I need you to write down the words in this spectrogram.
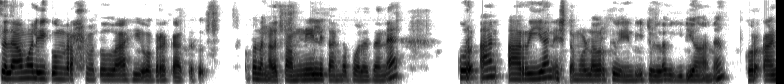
അസ്സലാമു അലൈക്കും വറഹമത്തല്ലാഹി വബർക്കാത്തു അപ്പൊ നിങ്ങൾ തമ്മിയിൽ കണ്ട പോലെ തന്നെ ഖുർആൻ അറിയാൻ ഇഷ്ടമുള്ളവർക്ക് വേണ്ടിയിട്ടുള്ള വീഡിയോ ആണ്. ഖുർആൻ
